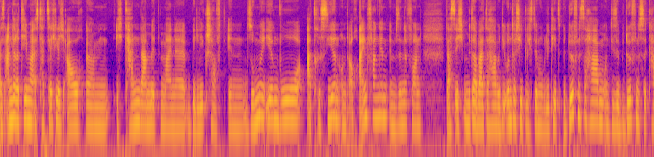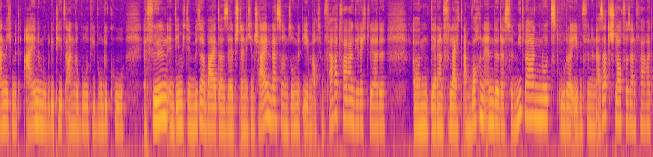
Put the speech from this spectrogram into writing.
Das andere Thema ist tatsächlich auch, ähm, ich kann damit meine Belegschaft in Summe irgendwo adressieren und auch einfangen, im Sinne von, dass ich Mitarbeiter habe, die unterschiedlichste Mobilitätsbedürfnisse haben und diese Bedürfnisse kann ich mit einem Mobilitätsangebot wie Mobico erfüllen, indem ich den Mitarbeiter selbstständig entscheiden lasse und somit eben auch dem Fahrradfahrer gerecht werde, ähm, der dann vielleicht am Wochenende das für Mietwagen nutzt oder eben für einen Ersatzschlauch für sein Fahrrad,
